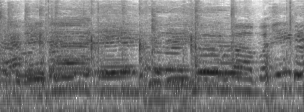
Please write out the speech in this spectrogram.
happy birthday to you happy birthday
